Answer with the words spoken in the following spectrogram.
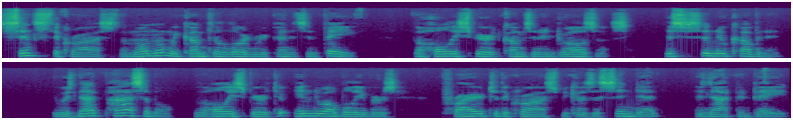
Since the cross, the moment we come to the Lord in repentance and faith, the Holy Spirit comes and indwells us. This is the new covenant. It was not possible for the Holy Spirit to indwell believers prior to the cross because the sin debt had not been paid.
